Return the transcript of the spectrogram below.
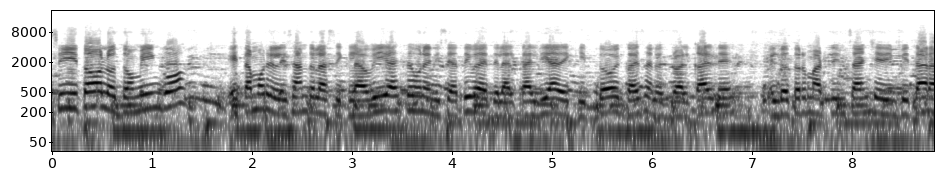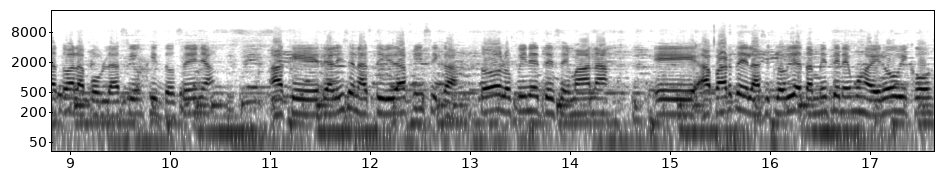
Sí, todos los domingos estamos realizando la ciclovía. Esta es una iniciativa desde la alcaldía de Quito, en cabeza de nuestro alcalde, el doctor Martín Sánchez, de invitar a toda la población quitoseña a que realicen actividad física todos los fines de semana. Eh, aparte de la ciclovía, también tenemos aeróbicos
